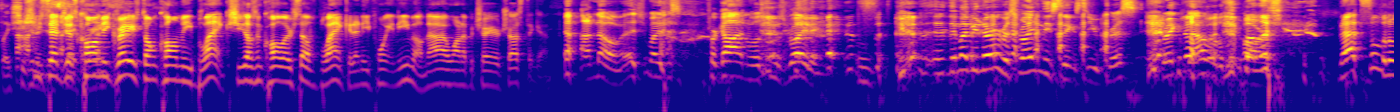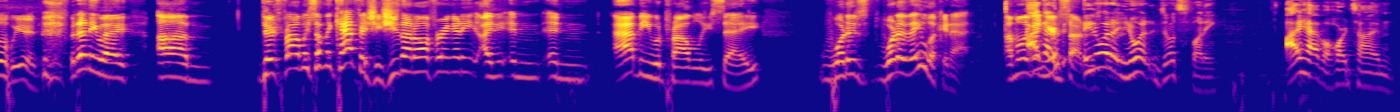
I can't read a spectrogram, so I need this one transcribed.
Like she, She said, "Just call me Grace. Don't call me blank." She doesn't call herself blank at any point in email. Now I want to betray her trust again. no, man, she might have just forgotten while she was writing. they might be nervous writing these things to you, Chris. You break them down a little too hard. listen, that's a little weird. But anyway, um, there's probably something catfishy. She's not offering any. I, and and Abby would probably say, "What is? What are they looking at?" I'm only I getting your gotta- side. Of you the know what? story. You know what? You know what's funny? I have a hard time.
